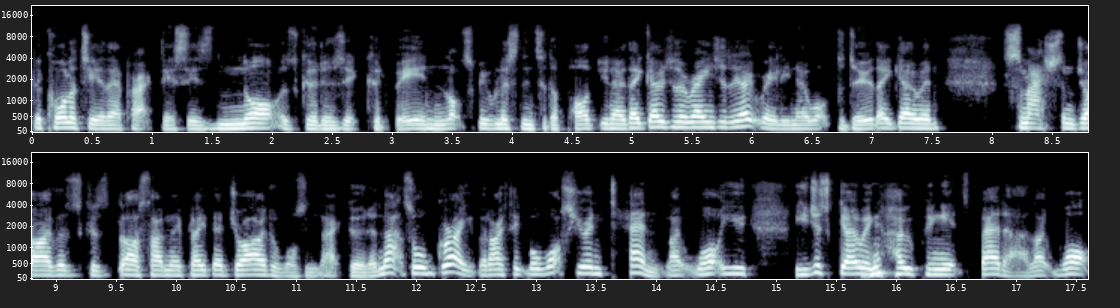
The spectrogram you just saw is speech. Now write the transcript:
the quality of their practice is not as good as it could be. And lots of people listening to the pod, you know, they go to the range and they don't really know what to do. They go and smash some drivers because last time they played their driver wasn't that good, and that's all great. But I think, well, what's your intent? Like, what are you? Are you just going mm-hmm. hoping it's better? Like, what?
